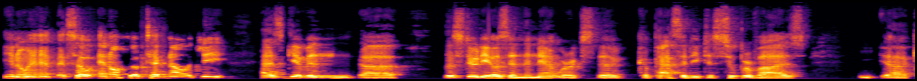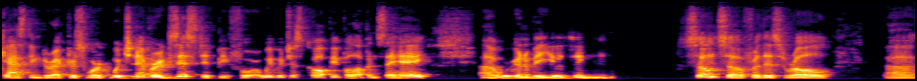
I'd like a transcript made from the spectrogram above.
You know, and, and so and also technology has given uh, the studios and the networks the capacity to supervise uh, casting directors' work, which never existed before. We would just call people up and say, "Hey, uh, we're going to be using so and so for this role. Uh,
